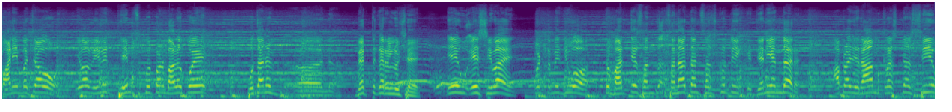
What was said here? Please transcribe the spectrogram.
પાણી બચાવો એવા વિવિધ થીમ્સ પર પણ બાળકોએ પોતાનું વ્યક્ત કરેલું છે. એ એ સિવાય, પણ તમે જુઓ તો ભારતીય સનાતન સંસ્કૃતિ કે જેની અંદર આપણા જે રામ કૃષ્ણ શિવ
